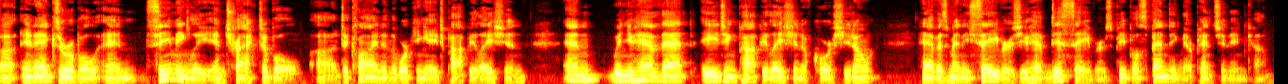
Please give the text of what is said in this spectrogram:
uh, inexorable and seemingly intractable uh, decline in the working age population. And when you have that aging population, of course, you don't have as many savers. You have dissavers, people spending their pension income,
